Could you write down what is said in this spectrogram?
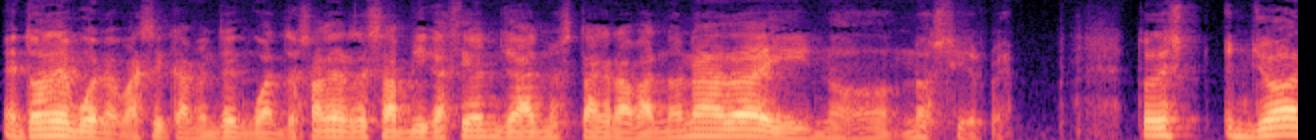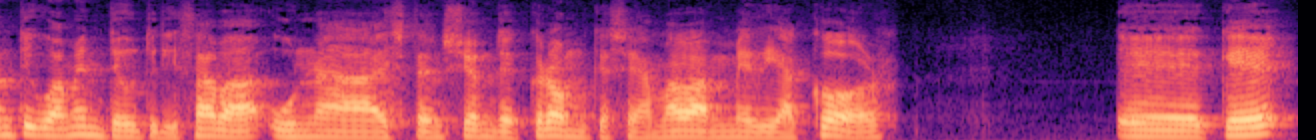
Entonces, bueno, básicamente en cuanto sales de esa aplicación ya no está grabando nada y no, no sirve. Entonces, yo antiguamente utilizaba una extensión de Chrome que se llamaba MediaCore eh, que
